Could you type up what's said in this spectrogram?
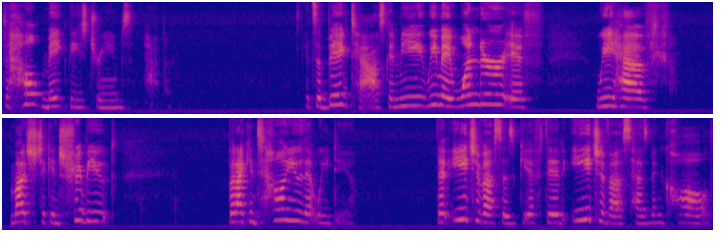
to help make these dreams happen. It's a big task, and me, we may wonder if we have much to contribute, but I can tell you that we do that each of us is gifted, each of us has been called,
